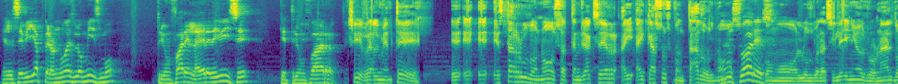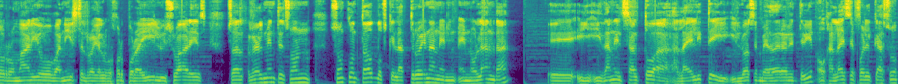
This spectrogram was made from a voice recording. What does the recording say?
en el Sevilla, pero no es lo mismo triunfar en la Eredivisie que triunfar. Sí, realmente eh, eh, eh, está rudo, ¿no? O sea, tendría que ser, hay, hay casos contados, ¿no? Luis Suárez. Como los brasileños, Ronaldo, Romario, Van Nistelrooy, a lo mejor por ahí, Luis Suárez. O sea, realmente son, son contados los que la truenan en, en Holanda. y, dan el salto a, la élite y, y, lo hacen verdaderamente bien. Ojalá ese fuera el caso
